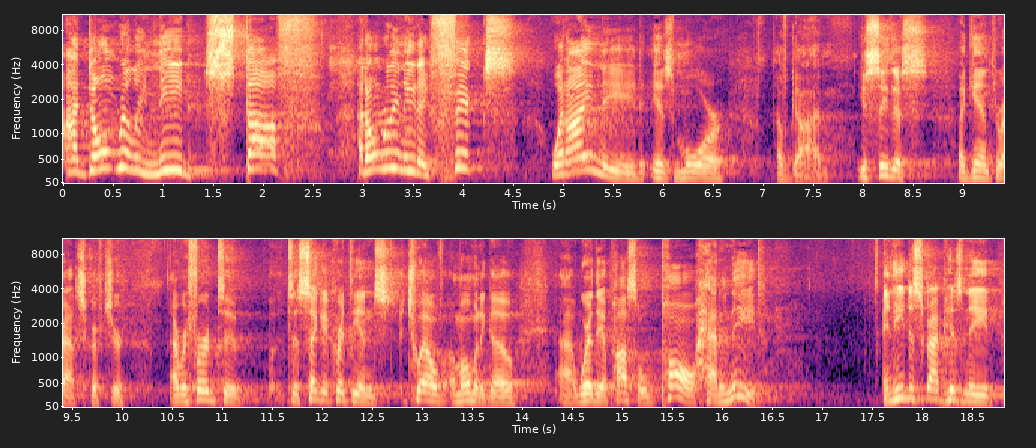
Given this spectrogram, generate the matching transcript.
I don't really need stuff, I don't really need a fix. What I need is more of God. You see this again throughout Scripture. I referred to, to 2 Corinthians 12 a moment ago, uh, where the Apostle Paul had a need. And he described his need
